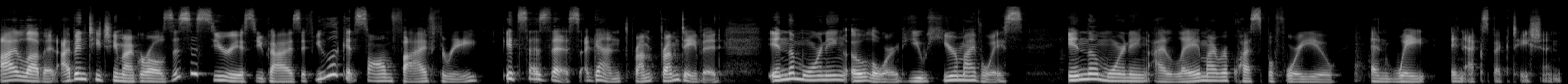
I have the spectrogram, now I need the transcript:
I love it. I've been teaching my girls. This is serious, you guys. If you look at Psalm 5 3, it says this again from, from David In the morning, O Lord, you hear my voice. In the morning, I lay my requests before you and wait in expectation.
